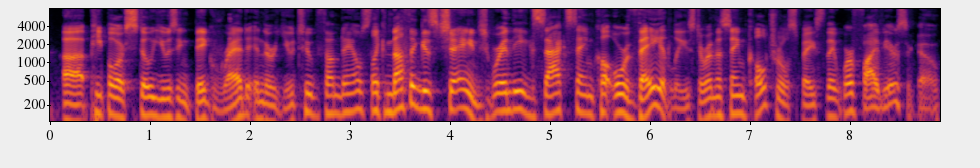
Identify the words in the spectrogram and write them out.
uh, people are still using big red in their YouTube thumbnails. Like nothing has changed. We're in the exact same cult, or they at least are in the same cultural space they were five years ago.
